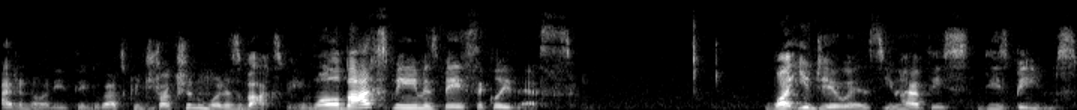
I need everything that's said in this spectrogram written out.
I don't know anything about construction. What is a box beam? Well, a box beam is basically this. What you do is you have these these beams.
